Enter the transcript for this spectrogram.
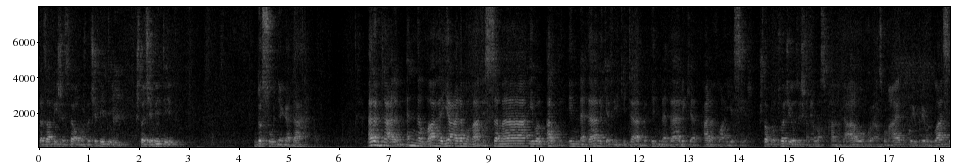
da zapiše sve ono što će biti, što će biti do sudnjega dana. Alam ta'lam anna Allaha ya'lamu ma fi as-sama'i wal ardi inna dhalika fi kitab inna dhalika 'ala Allahi yasir. Što potvrđuje uzvišeni Allah subhanahu wa ta'ala u ovom kuranskom ajetu koji u prijevodu glasi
